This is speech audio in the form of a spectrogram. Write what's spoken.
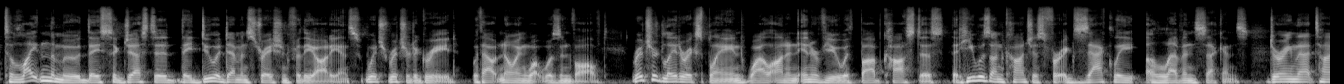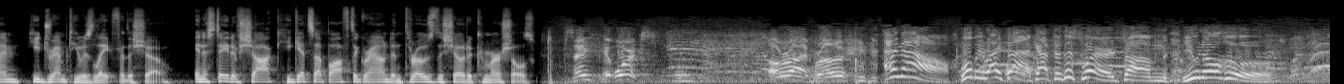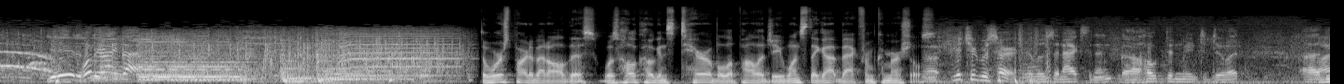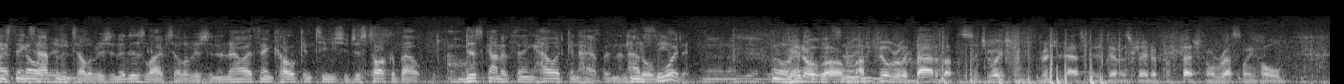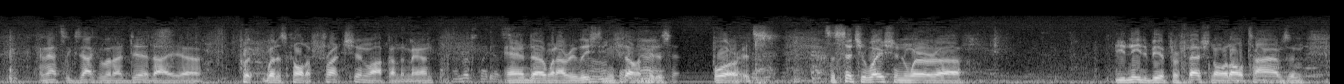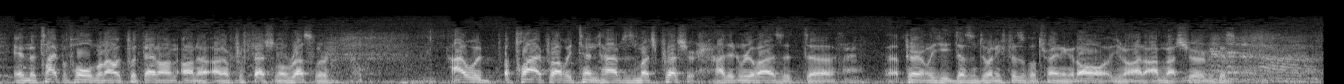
To lighten the mood, they suggested they do a demonstration for the audience, which Richard agreed, without knowing what was involved. Richard later explained, while on an interview with Bob Costas, that he was unconscious for exactly 11 seconds. During that time, he dreamt he was late for the show. In a state of shock, he gets up off the ground and throws the show to commercials. See? It works. All right, brother. And now, we'll be right back after this word from you know who. We'll be right back. The worst part about all this was Hulk Hogan's terrible apology once they got back from commercials. Richard was hurt. It was an accident. Uh, Hulk didn't mean to do it. Uh, these things happen in television. television. It is live television. And now I think Hulk and T should just talk about this kind of thing, how it can happen, and how to avoid it. Well, you know, um, I feel really bad about the situation. Richard asked me to demonstrate a professional wrestling hold, and that's exactly what I did. I uh, put what is called a front chin lock on the man, and uh, when I released him, he fell and hit his head. Floor. It's it's a situation where uh, you need to be a professional at all times, and and the type of hold when I would put that on on a, on a professional wrestler. I would apply probably 10 times as much pressure. I didn't realize that uh, apparently he doesn't do any physical training at all. You know, I, I'm not sure because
